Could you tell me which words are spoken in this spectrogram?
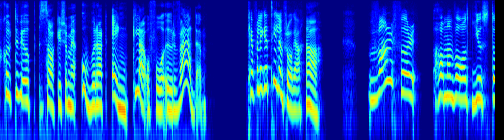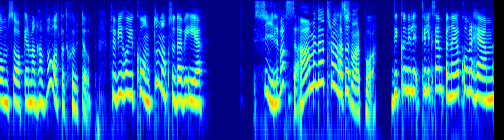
skjuter vi upp saker som är oerhört enkla att få ur världen? Kan jag få lägga till en fråga? Ja, Varför har man valt just de saker man har valt att skjuta upp? För vi har ju konton också där vi är sylvassa. ja men det tror jag har Alltså- svar på. Det kunde, till exempel när jag kommer hem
